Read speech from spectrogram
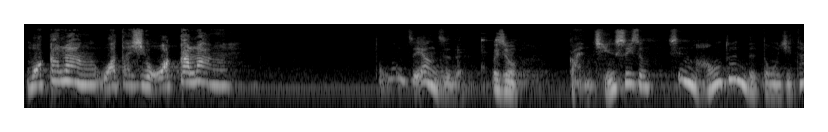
我嘎浪，我担心我嘎浪啊，通通这样子的。为什么？感情是一种是矛盾的东西，他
